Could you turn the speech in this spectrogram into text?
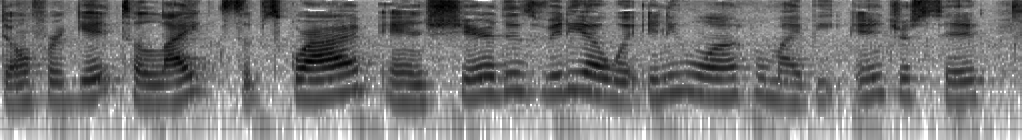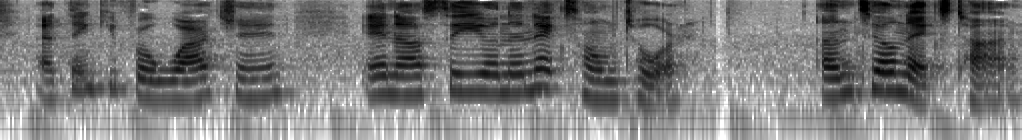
Don't forget to like, subscribe, and share this video with anyone who might be interested. I thank you for watching, and I'll see you on the next home tour. Until next time.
